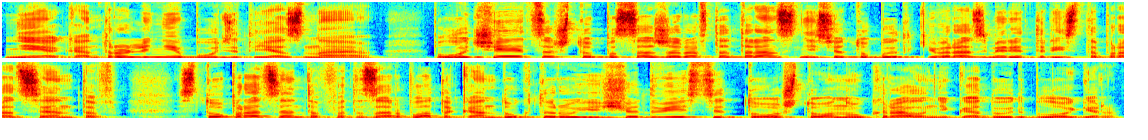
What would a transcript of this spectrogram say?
«Не, контроля не будет, я знаю». Получается, что пассажир автотранс несет убытки в размере 300%. 100% это зарплата кондуктору и еще 200 то, что он украл, негодует блогер.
